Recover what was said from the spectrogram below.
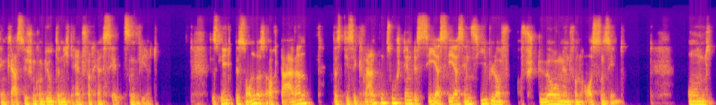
den klassischen Computer nicht einfach ersetzen wird. Das liegt besonders auch daran, dass diese Quantenzustände sehr, sehr sensibel auf, auf Störungen von außen sind. Und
